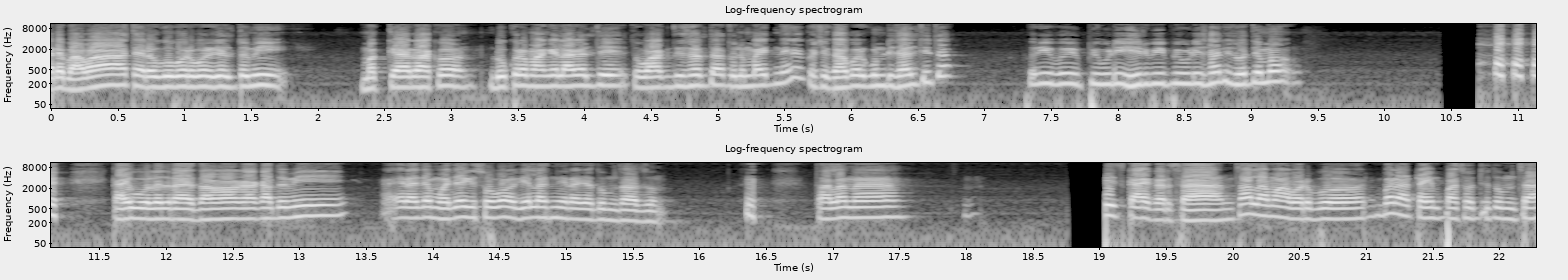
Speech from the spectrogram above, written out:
अरे बाबा त्या रघु बरोबर गेलो तुम्ही मक्क्यावर राखण डुकरं मागे लागल ते. तो वाघ दिसलता. तुला माहीत नाही का कशी घाबर गुंडी झाली तिथं पुरी पिवळी हिरवी पिवळी सारीच होते मग. काय बोलत राहता मग काका तुम्ही? काय राजा मजा की स्वभाव गेलाच नाही राजा तुमचा अजून. चला ना. तेच काय करसान चला मा बरोबर. बरा टाइमपास होते तुमचा.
